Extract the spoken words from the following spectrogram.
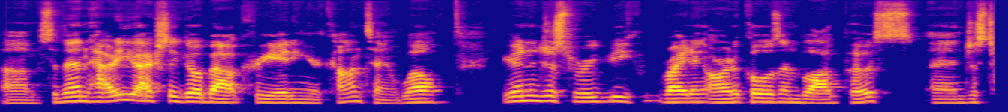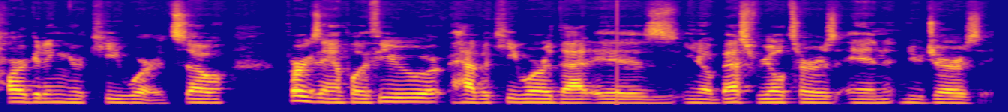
Um, so then, how do you actually go about creating your content? Well, you're going to just be writing articles and blog posts and just targeting your keywords. So, for example, if you have a keyword that is, you know, best realtors in New Jersey,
